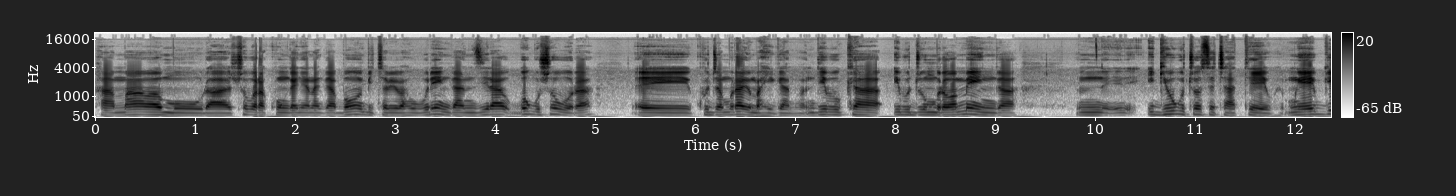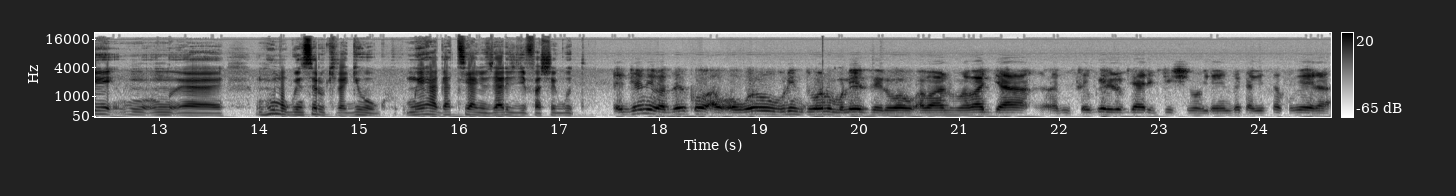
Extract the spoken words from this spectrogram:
hama murashobora kunganya na gabon bica bibaha uburenganzira bwo gushobora eh, kuja muri ayo mahiganwa. Ndibuka i bujumbura wamenga mm, igihugu cose catewe mwebwe mm, eh, nk'umugwi nserukiragihugu. Mwe hagati yanyu vyari vyifashe gute? Ejo nibaza ko wowe urinze ubona umunezero abantu babajya twebwe rero byari ibyishimo birenze kabisa kubera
